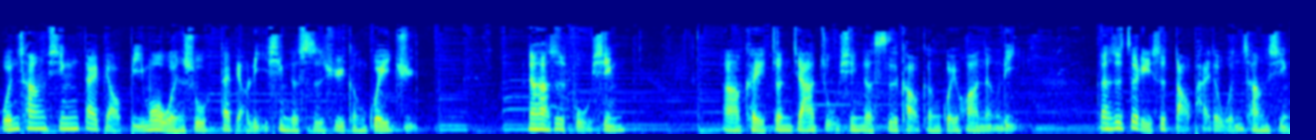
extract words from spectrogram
文昌星代表笔墨文书，代表理性的思绪跟规矩。那它是辅星啊，可以增加主星的思考跟规划能力。但是这里是倒牌的文昌星，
